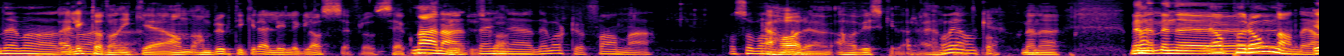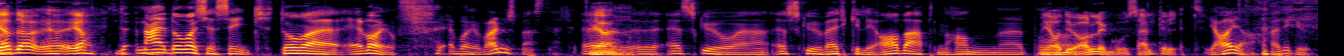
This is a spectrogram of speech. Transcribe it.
det var det Jeg likte at han ikke han, han brukte ikke det lille glasset for å se hvor Nei, nei, mye du den, skal. nei, den ble jo faen meg Og så var Jeg har, eh, jeg har whisky der. Jeg oh, ja, okay. Men, eh, men, Nei, men uh, ja, på Rognan, det, ja. ja. da, ja. Nei, da var jeg ikke sint. Da var jeg, jeg, var jo, jeg var jo verdensmester. Jeg, Ja. jeg, skulle jo, jeg skulle jo virkelig avvæpne han eh, på Vi hadde jo alle god selvtillit. Ja ja, herregud.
